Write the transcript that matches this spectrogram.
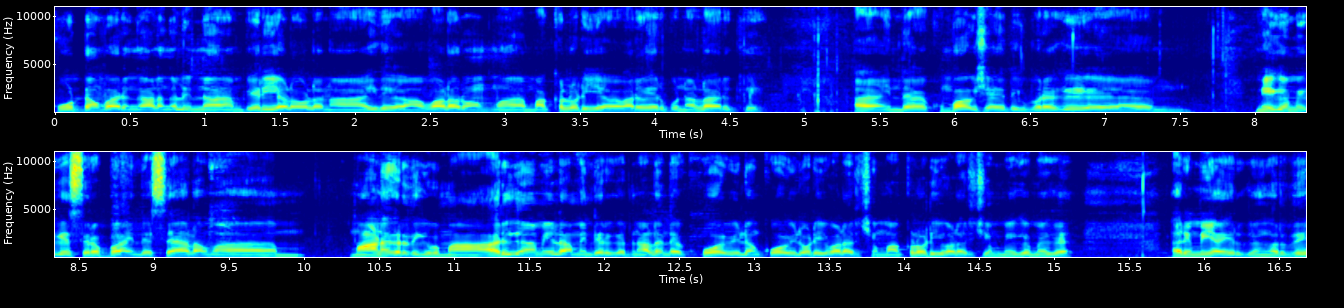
கூட்டம் வருங்காலங்கள் இன்னும் பெரிய அளவில் நான் இது வளரும். மக்களுடைய வரவேற்பு நல்லா இருக்குது இந்த கும்பாபிஷேகத்துக்கு பிறகு மிக மிக சிறப்பாக இந்த சேலம் மாநகரத்துக்கு மா அருகாமையில் அமைந்திருக்கிறதுனால இந்த கோவிலும் கோவிலுடைய வளர்ச்சியும் மக்களுடைய வளர்ச்சியும் மிக மிக அருமையாக இருக்குங்கிறது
